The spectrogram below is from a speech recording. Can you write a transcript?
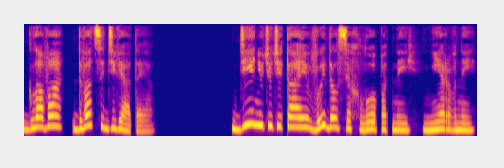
Глава двадцать девятая. День у тети Таи выдался хлопотный, нервный.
